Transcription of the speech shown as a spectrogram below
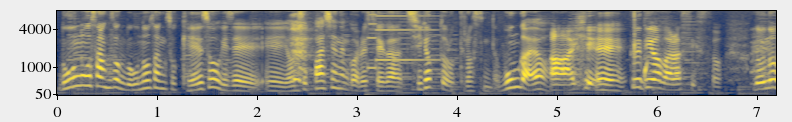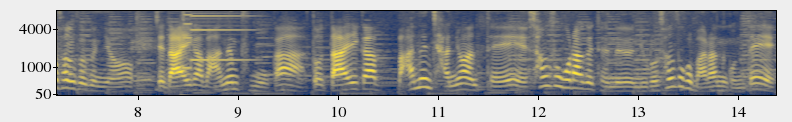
노노상속 노노상속 계속 이제 예, 연습하시는 거를 제가 지겹도록 들었습니다. 뭔가요? 아, 예. 네. 드디어 말할 수 있어. 노노 상속은요. 이제 나이가 많은 부모가 또 나이가 많은 자녀한테 상속을 하게 되는 이런 상속을 말하는 건데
